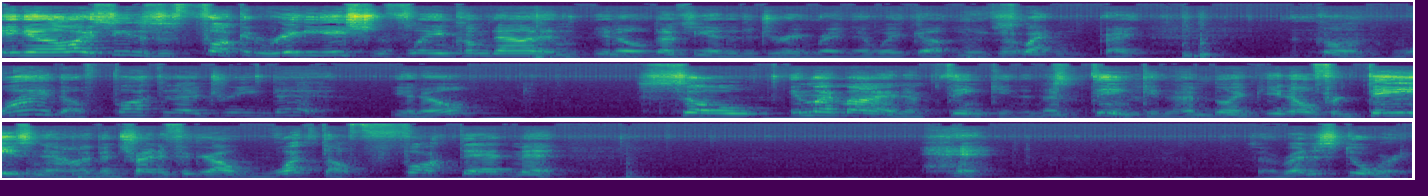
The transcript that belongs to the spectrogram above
and you know, all I see is this fucking radiation flame come down, and you know, that's the end of the dream, right? And I wake up, Wake up. sweating, right? Going, why the fuck did I dream that? You know. So in my mind, I'm thinking and I'm thinking. I'm like, you know, for days now, I've been trying to figure out what the fuck that meant. Heh. So I read a story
